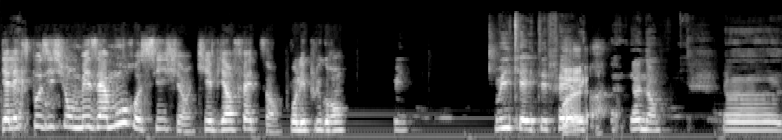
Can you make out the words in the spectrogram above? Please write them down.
y a l'exposition Mes Amours aussi, hein, qui est bien faite hein, pour les plus grands. Oui, qui a été fait Ouais. avec personnes. Euh,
